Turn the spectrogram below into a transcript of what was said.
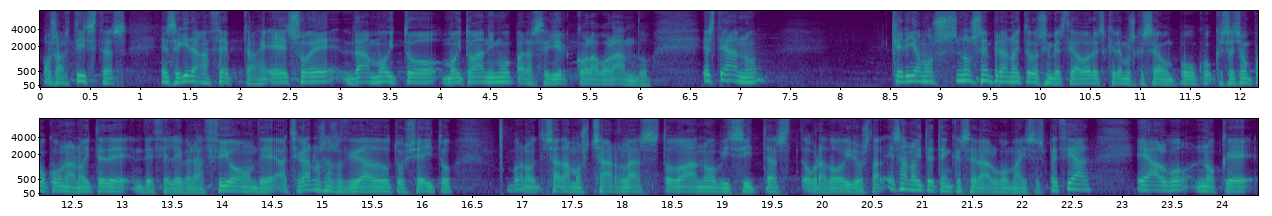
aos artistas, enseguida aceptan e iso é, dá moito, moito ánimo para seguir colaborando. Este ano queríamos, non sempre a noite dos investigadores queremos que sea un pouco, que sexa un pouco unha noite de, de celebración, de achegarnos á sociedade de outro xeito, bueno, xa damos charlas todo ano, visitas, obradoiros, tal. Esa noite ten que ser algo máis especial, é algo no que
